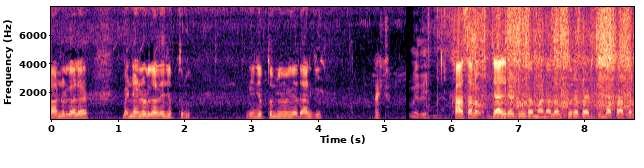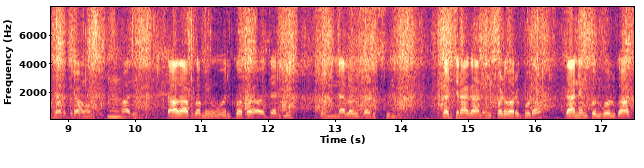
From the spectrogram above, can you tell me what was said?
అన్నుడు కాలే బండి అన్నుడు కాలే అని చెప్తారు ఏం చెప్తాం మేము ఇక దానికి? నెక్స్ట్. ఇది కాసల జాజిరెడ్డిగూడ మండలం సూర్యాపేట జిల్లా కాసలపాడు గ్రామం. మాది దాదాపుగా మేము వరి కోత జరిగి రెండు నెలలు గడుస్తుంది. గడిచినా కానీ ఇప్పటి వరకు కూడా ధాన్యం కొనుగోలు కాక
